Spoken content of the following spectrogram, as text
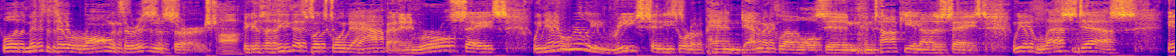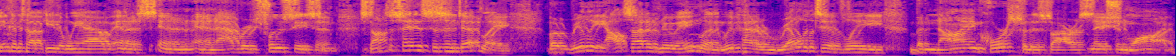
will admit that they were wrong if there isn't a surge. Ah. Because I think that's what's going to happen. In rural states, we never really reached any sort of pandemic levels in Kentucky and other states. We have less deaths in Kentucky than we have in, a, in, an, in an average flu season. It's not to say this isn't deadly, but really outside of New England, we've had a relatively benign course for this virus nationwide.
